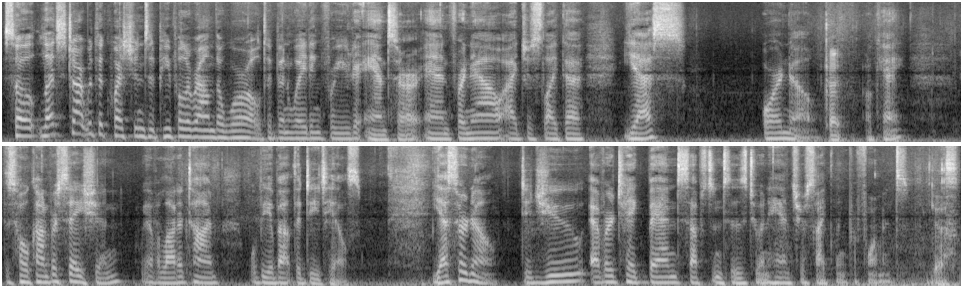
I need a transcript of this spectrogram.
So let's start with the questions that people around the world have been waiting for you to answer. And for now, I just like a yes or no. Okay. Okay? This whole conversation, we have a lot of time, will be about the details. Yes or no? Did you ever take banned substances to enhance your cycling performance? Yes.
